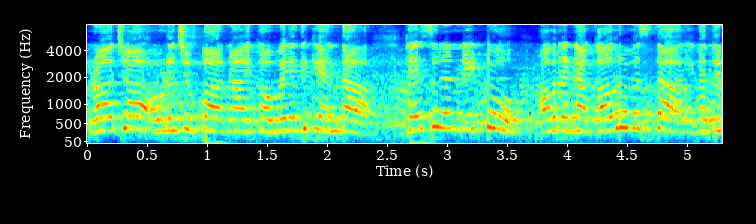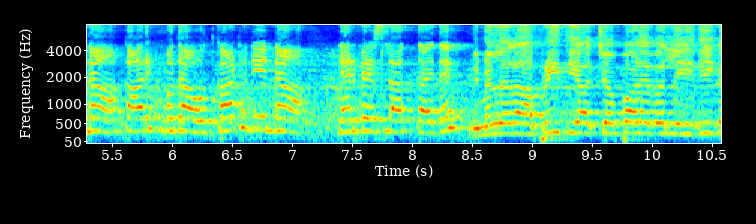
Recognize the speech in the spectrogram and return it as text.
ರಾಜ ಉಡುಚುಪ್ಪ ನಾಯಕ ವೇದಿಕೆ ಅಂತ ಹೆಸರನ್ನಿಟ್ಟು ಅವರನ್ನ ಗೌರವಿಸ್ತಾ ಇವತ್ತಿನ ಕಾರ್ಯಕ್ರಮದ ಉದ್ಘಾಟನೆಯನ್ನ ನೆರವೇರಿಸಲಾಗ್ತಾ ಇದೆ. ನಿಮ್ಮೆಲ್ಲರ ಪ್ರೀತಿಯ ಚಪ್ಪಾಳೆ ಬಲ್ಲಿ ಇದೀಗ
